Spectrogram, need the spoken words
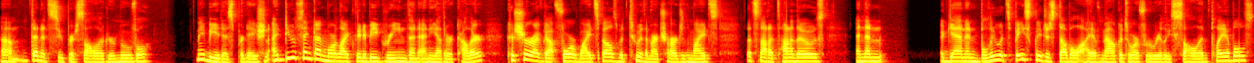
um, then it's super solid removal. Maybe it is predation. I do think I'm more likely to be green than any other color, because sure, I've got four white spells, but two of them are Charge of the Mites. That's not a ton of those. And then, again, in blue, it's basically just double Eye of Malcator for really solid playables.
